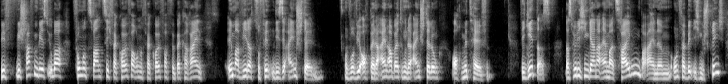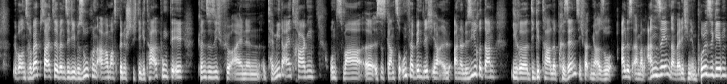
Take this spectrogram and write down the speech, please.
Wie, wie schaffen wir es über 25 Verkäuferinnen und Verkäufer für Bäckereien immer wieder zu finden, die sie einstellen und wo wir auch bei der Einarbeitung und der Einstellung auch mithelfen. Wie geht das? Das würde ich Ihnen gerne einmal zeigen bei einem unverbindlichen Gespräch über unsere Webseite. Wenn Sie die besuchen, aramas-digital.de, können Sie sich für einen Termin eintragen. Und zwar äh, ist das Ganze unverbindlich. Ich analysiere dann Ihre digitale Präsenz. Ich werde mir also alles einmal ansehen. Dann werde ich Ihnen Impulse geben,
